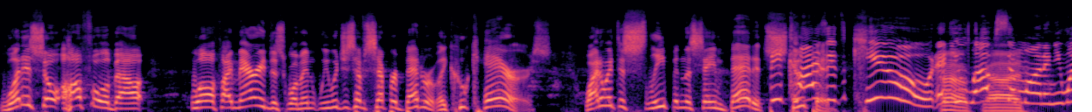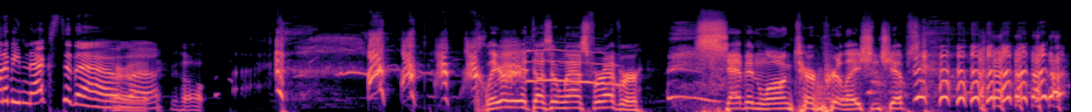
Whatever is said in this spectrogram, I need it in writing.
what is so awful about? Well, if I married this woman, we would just have separate bedroom. Like, who cares? Why do we have to sleep in the same bed? It's because stupid. it's cute and you Oh, love God. someone and you want to be next to them. All right. Well. Clearly, it doesn't last forever. Seven long term relationships.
